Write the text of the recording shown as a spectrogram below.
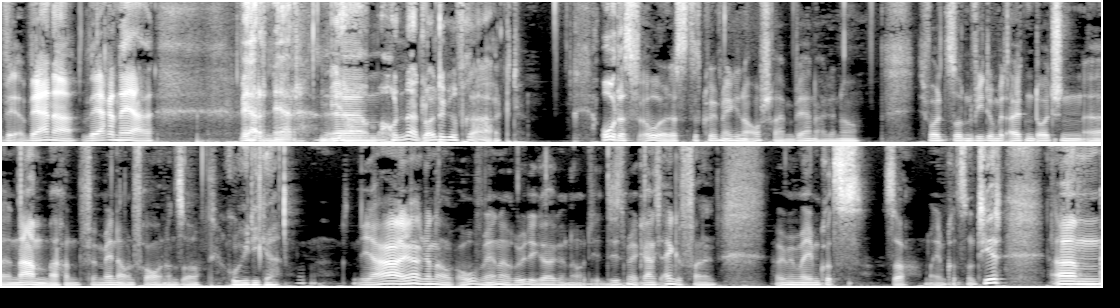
Wer- Werner, Werner, Werner. Wir Ähm, haben 100 Leute gefragt. Oh, das, oh, das, das könnte ich mir eigentlich noch aufschreiben. Werner, genau. Ich wollte so ein Video mit alten deutschen äh, Namen machen für Männer und Frauen und so. Rüdiger. Ja, ja, genau. Oh, Werner Rüdiger, genau. Die, die ist mir gar nicht eingefallen. Habe ich mir mal eben kurz, so, mal eben kurz notiert. Ähm,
